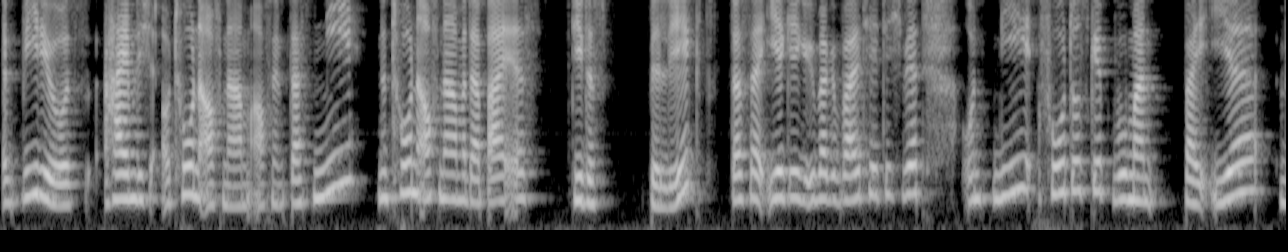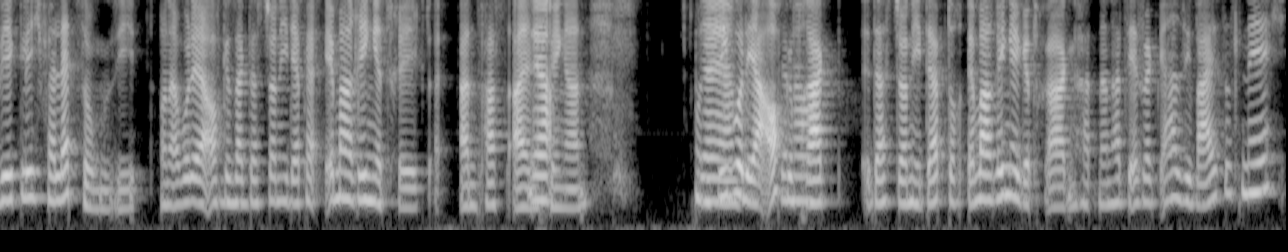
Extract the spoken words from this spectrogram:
äh, Videos, heimlich Tonaufnahmen aufnimmt, dass nie eine Tonaufnahme dabei ist, die das belegt, dass er ihr gegenüber gewalttätig wird und nie Fotos gibt, wo man bei ihr wirklich Verletzungen sieht. Und da wurde ja auch Mhm. gesagt, dass Johnny Depp ja immer Ringe trägt an fast allen Ja. Fingern. Und Ja, sie wurde ja auch genau. gefragt, dass Johnny Depp doch immer Ringe getragen hat. Und dann hat sie erst gesagt, ja, sie weiß es nicht.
